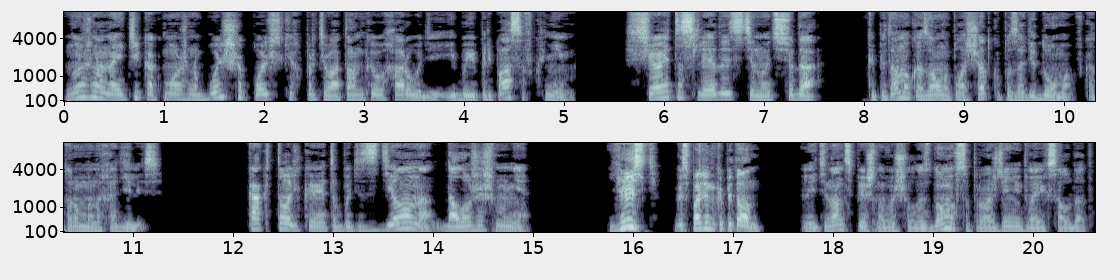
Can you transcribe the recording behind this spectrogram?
Нужно найти как можно больше польских противотанковых орудий и боеприпасов к ним. Все это следует стянуть сюда. Капитан указал на площадку позади дома, в котором мы находились. Как только это будет сделано, доложишь мне. Есть, господин капитан. Лейтенант спешно вышел из дома в сопровождении двоих солдат.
